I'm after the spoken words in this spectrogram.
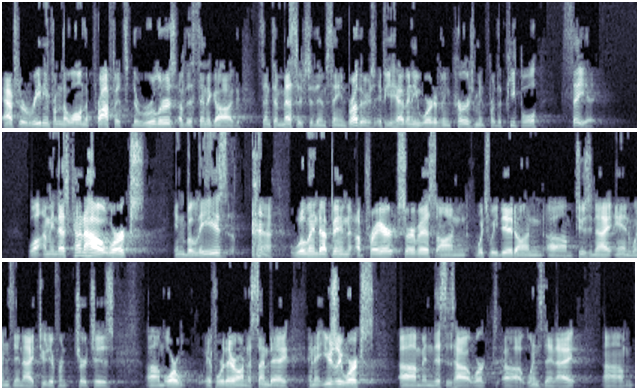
After reading from the law and the prophets, the rulers of the synagogue sent a message to them saying, Brothers, if you have any word of encouragement for the people, say it. Well, I mean, that's kind of how it works in Belize. we'll end up in a prayer service on which we did on um, Tuesday night and Wednesday night, two different churches, um, or if we're there on a Sunday. And it usually works, um, and this is how it worked uh, Wednesday night. Um,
